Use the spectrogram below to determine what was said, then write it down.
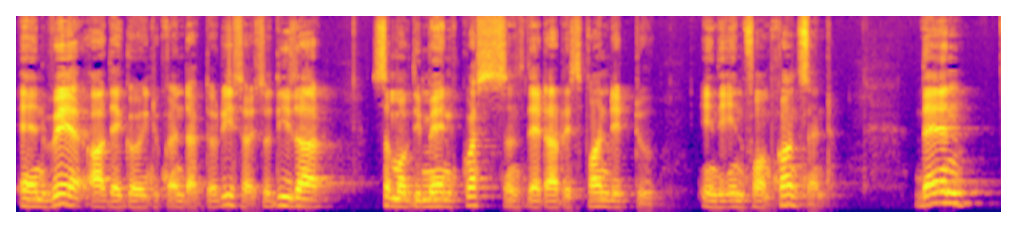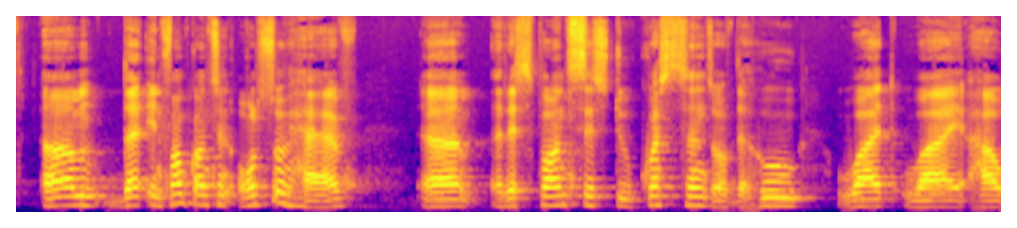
and where are they going to conduct the research? So these are some of the main questions that are responded to in the informed consent. Then um, the informed consent also have uh, responses to questions of the who, what, why, how,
